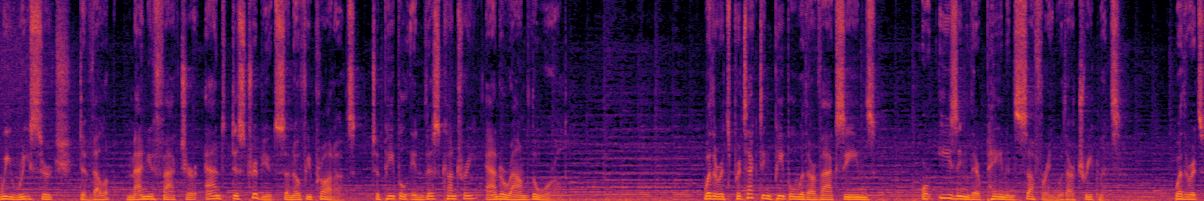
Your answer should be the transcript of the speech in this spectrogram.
we research, develop, manufacture, and distribute Sanofi products to people in this country and around the world. Whether it's protecting people with our vaccines or easing their pain and suffering with our treatments, whether it's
